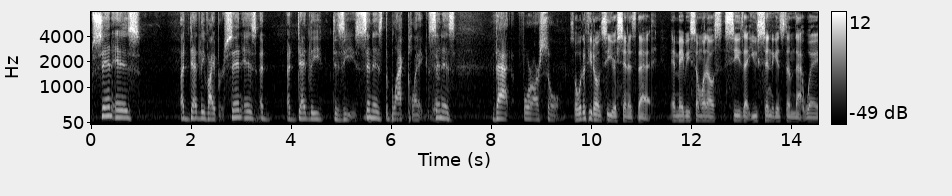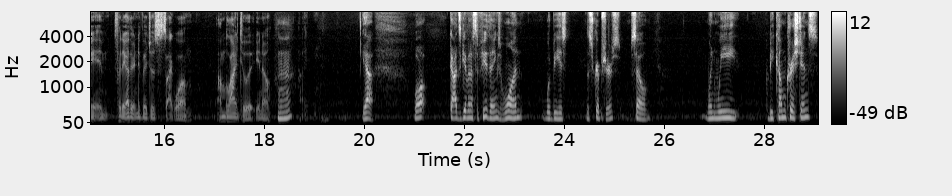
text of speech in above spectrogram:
Sin is a deadly viper. Sin is a, a deadly disease. Sin is the black plague. Sin is that for our soul. So what if you don't see your sin as that, and maybe someone else sees that you sinned against them that way, and for the other individuals, it's like, well, I'm blind to it, you know. Mm-hmm. I- Yeah. Well, God's given us a few things. One would be his the scriptures. So when we become Christians,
